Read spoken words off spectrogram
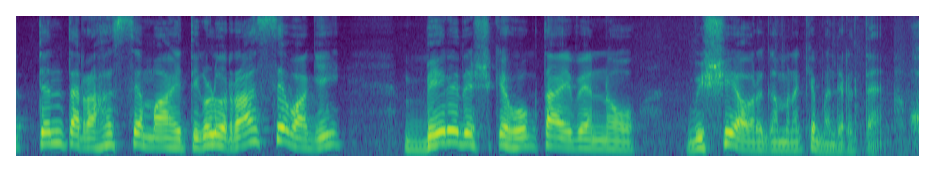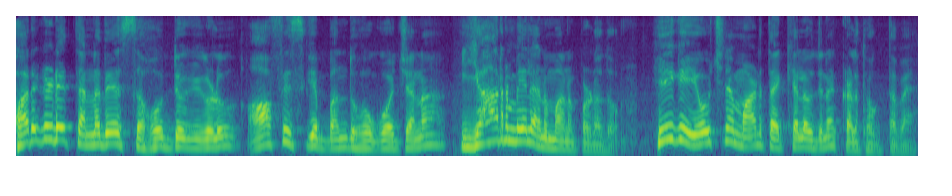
ಅತ್ಯಂತ ರಹಸ್ಯ ಮಾಹಿತಿಗಳು ರಹಸ್ಯವಾಗಿ ಬೇರೆ ದೇಶಕ್ಕೆ ಹೋಗ್ತಾ ಇವೆ ಅನ್ನೋ ವಿಷಯ ಅವರ ಗಮನಕ್ಕೆ ಬಂದಿರುತ್ತೆ. ಹೊರಗಡೆ ತನ್ನದೇ ಸಹೋದ್ಯೋಗಿಗಳು ಆಫೀಸ್ಗೆ ಬಂದು ಹೋಗೋ ಜನ ಯಾರ ಮೇಲೆ ಅನುಮಾನ ಪಡೋದು? ಹೀಗೆ ಯೋಚನೆ ಮಾಡ್ತಾ ಕೆಲವು ದಿನ ಕಳೆದು ಹೋಗ್ತವೆ.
